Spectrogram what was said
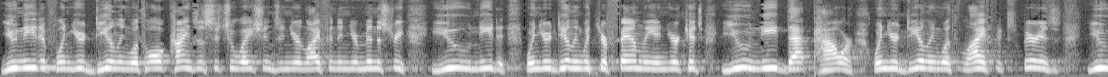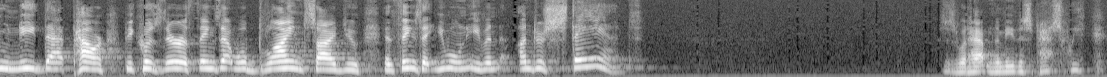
You need it when you're dealing with all kinds of situations in your life and in your ministry. You need it. When you're dealing with your family and your kids, you need that power. When you're dealing with life experiences, you need that power because there are things that will blindside you and things that you won't even understand. This is what happened to me this past week.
